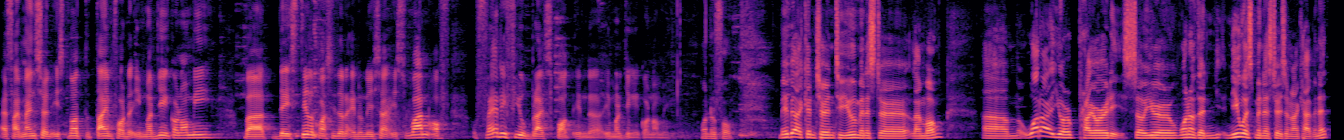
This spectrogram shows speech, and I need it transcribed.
as I mentioned, it's not the time for the emerging economy, but they still consider Indonesia is one of very few bright spots in the emerging economy. Wonderful. Maybe I can turn to you, Minister Lembong. Um, what are your priorities? So you're one of the newest ministers in our cabinet.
